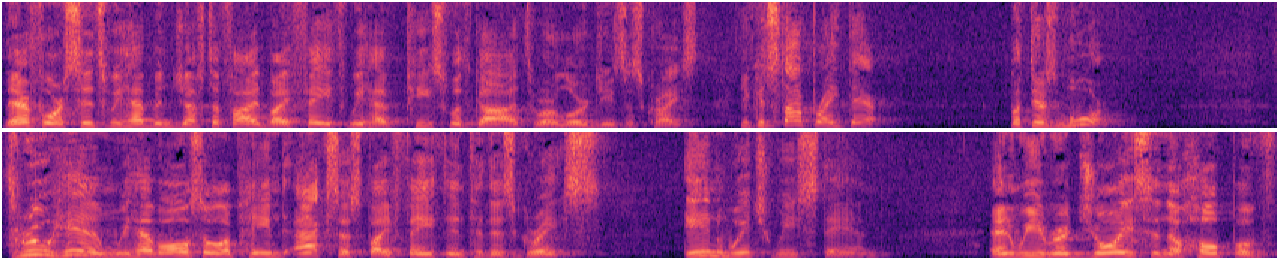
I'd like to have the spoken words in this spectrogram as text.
Therefore, since we have been justified by faith, we have peace with God through our Lord Jesus Christ. You could stop right there. But there's more. Through him, we have also obtained access by faith into this grace in which we stand. And we rejoice in the hope of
